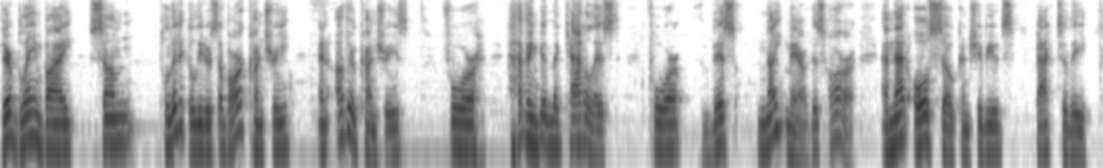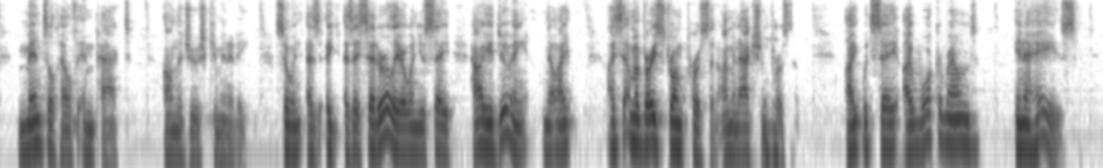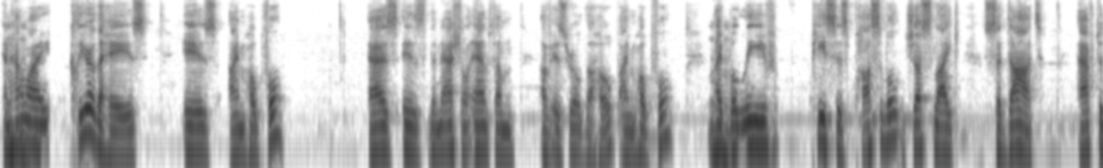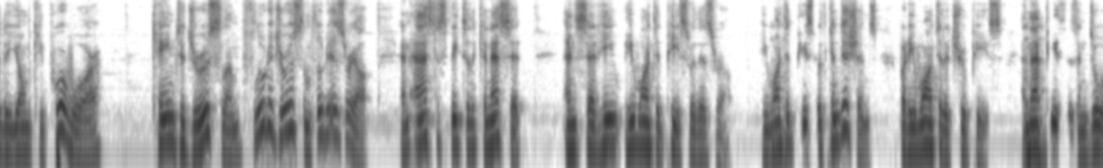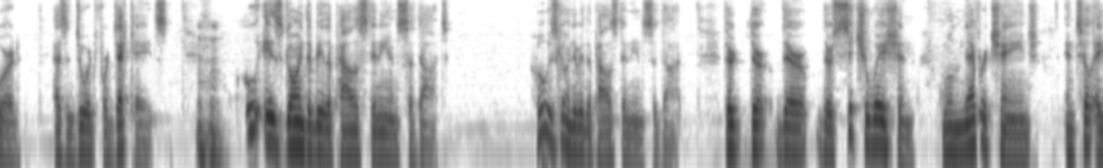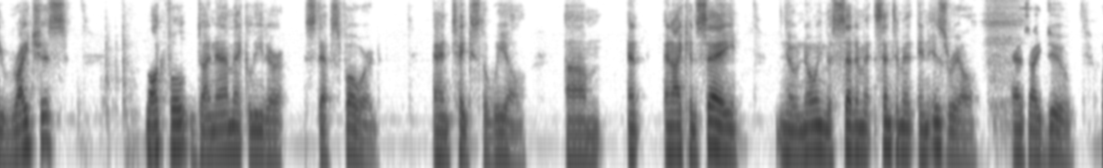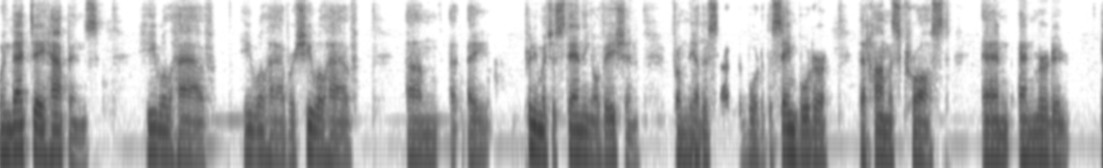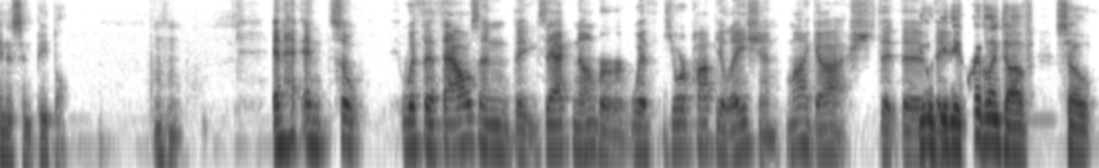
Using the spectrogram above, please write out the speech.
They're blamed by some political leaders of our country and other countries for having been the catalyst for this nightmare, this horror. And that also contributes back to the mental health impact on the Jewish community. So, when, as as I said earlier, when you say, "How are you doing?" No, I I say I'm a very strong person. I'm an action mm-hmm. person. I would say I walk around in a haze, and mm-hmm. how I clear the haze is I'm hopeful as is the national anthem of Israel, the hope. I'm hopeful. Mm-hmm. I believe peace is possible, just like Sadat after the Yom Kippur War came to Jerusalem, flew to Jerusalem, flew to Israel, and asked to speak to the Knesset and said he, he wanted peace with Israel. He mm-hmm. wanted peace with conditions, but he wanted a true peace. And mm-hmm. that peace has endured, has endured for decades. Mm-hmm. Who is going to be the Palestinian Sadat? who is going to be the Palestinian Sadat? Their their their their situation will never change until a righteous, thoughtful, dynamic leader steps forward and takes the wheel. Um, and and I can say, you know, knowing the sentiment sentiment in Israel as I do, when that day happens, he will have he will have or she will have um, a, a pretty much a standing ovation from the other mm-hmm. side of the border, the same border that Hamas crossed and and murdered innocent people. Mm-hmm. And and so with a thousand, the exact number with your population, my gosh, the the it would the, be the equivalent of so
